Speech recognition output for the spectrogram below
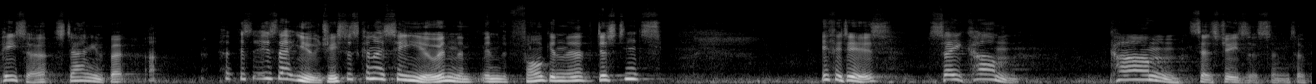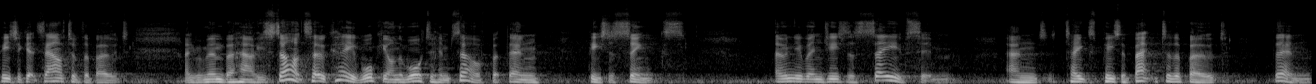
Peter, standing in the boat, uh, is, is that you, Jesus? Can I see you in the, in the fog in the distance? If it is, say, Come. Come, says Jesus. And so Peter gets out of the boat. And remember how he starts okay, walking on the water himself, but then Peter sinks. Only when Jesus saves him and takes Peter back to the boat, then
